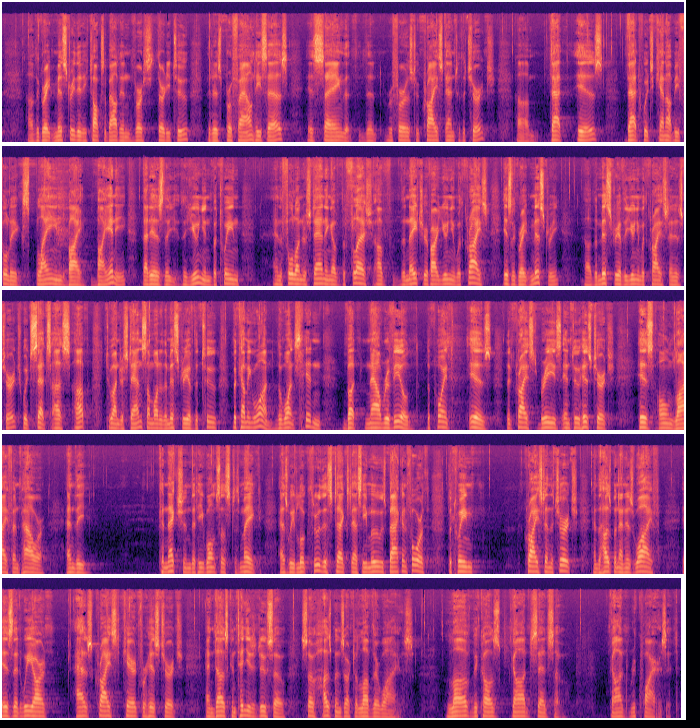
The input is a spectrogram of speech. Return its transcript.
Uh, the great mystery that he talks about in verse 32 that is profound, he says, is saying that that refers to Christ and to the church. Um, that is that which cannot be fully explained by by any. That is the the union between and the full understanding of the flesh of the nature of our union with Christ is a great mystery. Uh, the mystery of the union with Christ and His church, which sets us up to understand somewhat of the mystery of the two becoming one, the once hidden but now revealed. The point is that Christ breathes into his church his own life and power and the connection that he wants us to make as we look through this text as he moves back and forth between Christ and the church and the husband and his wife is that we are as Christ cared for his church and does continue to do so so husbands are to love their wives love because God said so. God requires it.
